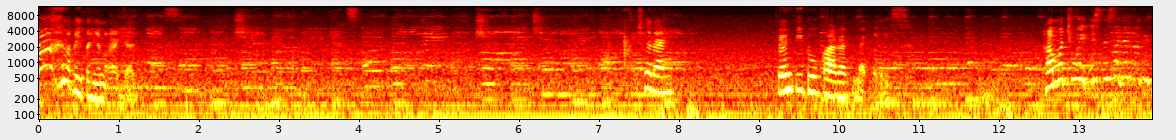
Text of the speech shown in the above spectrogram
Ah, nakita niyo na agad. Charan. 22 karat necklace. How much weight is this again? That is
